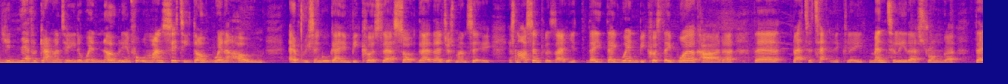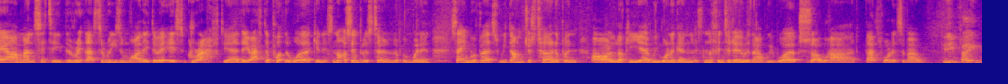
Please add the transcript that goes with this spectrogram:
You're never guaranteed to win. Nobody in football. Man City don't win at home every single game because they're so they're, they're just Man City. It's not as simple as that. You, they they win because they work harder. They're better technically, mentally they're stronger. They are Man City. The re- that's the reason why they do it. It's graft. Yeah, they have to put the work in. It's not as simple as turning up and winning. Same with us. We don't just turn up and oh lucky yeah we won again. It's nothing to do with that. We work so hard. That's what it's about. Can you play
